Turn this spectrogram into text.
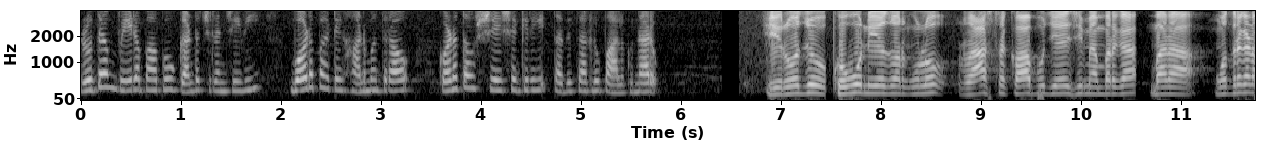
రుద్రం వీరబాబు గంట చిరంజీవి బోడపాటి హనుమంతరావు కొడతో శేషగిరి తదితరులు పాల్గొన్నారు. ఈరోజు కొవ్వు నియోజకవర్గంలో రాష్ట్ర కాపు జేఏసీ మెంబర్గా మన ముద్రగడ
